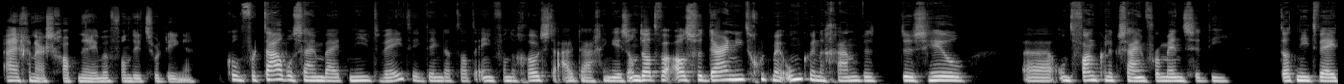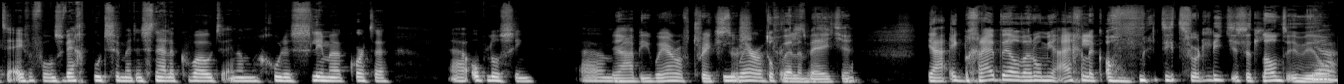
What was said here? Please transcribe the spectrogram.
Eigenaarschap nemen van dit soort dingen. comfortabel zijn bij het niet weten. Ik denk dat dat een van de grootste uitdagingen is. Omdat we, als we daar niet goed mee om kunnen gaan, we dus heel eh, ontvankelijk zijn voor mensen die dat niet weten, even voor ons wegpoetsen met een snelle quote en een goede, slimme, korte eh, oplossing. Ehm, Ja, beware of tricksters. Beware of Toch wel een beetje. Ja. ik begrijp wel waarom je eigenlijk al met dit soort liedjes het land in wil. Ja.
